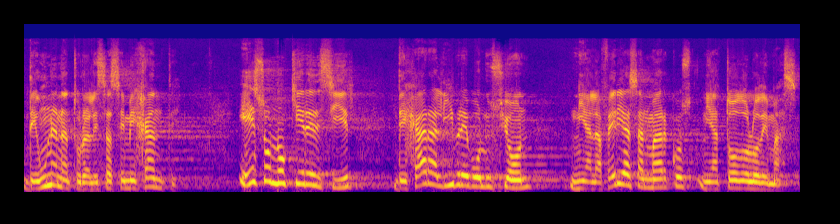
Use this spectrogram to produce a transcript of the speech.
de una naturaleza semejante. Eso no quiere decir dejar a libre evolución ni a la Feria de San Marcos ni a todo lo demás.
